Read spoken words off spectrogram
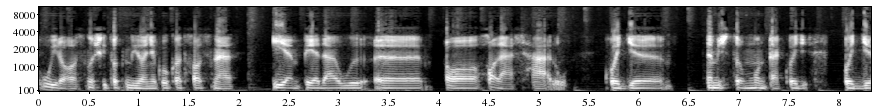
újrahasznosított műanyagokat használ. Ilyen például a halászháló, hogy nem is tudom, mondták, hogy, hogy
